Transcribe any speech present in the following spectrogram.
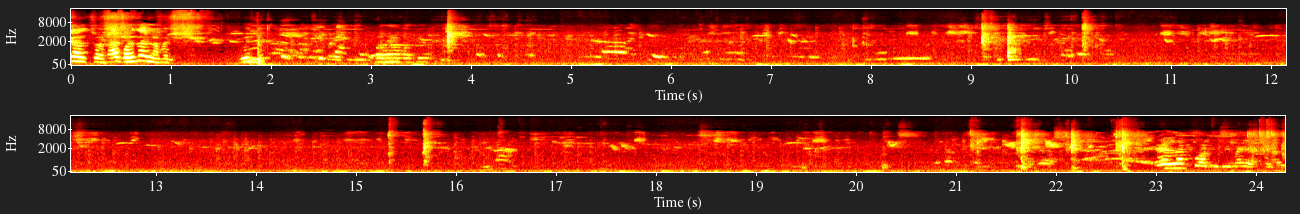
গেলছো আর ঘরে যাই না ভাই Ela pode, vai, vai.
